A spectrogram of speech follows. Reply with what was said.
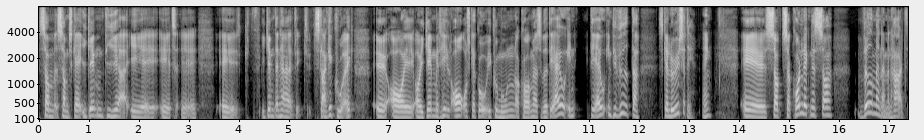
som, som skal igennem de her øh, et, øh, øh, igennem den her slankekur, ikke? Øh, og, øh, og igennem et helt år skal gå i kommunen og komme osv. Det er jo en det er jo individet, der skal løse det. Ikke? Øh, så, så grundlæggende så ved man, at man har et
